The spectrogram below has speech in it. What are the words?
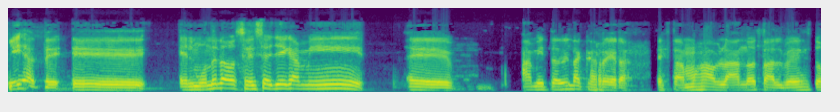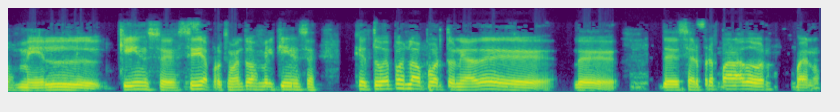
Fíjate, eh, el mundo de la docencia llega a mí eh, a mitad de la carrera. Estamos hablando tal vez 2015, sí, aproximadamente 2015, que tuve pues la oportunidad de, de, ser preparador. Bueno,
